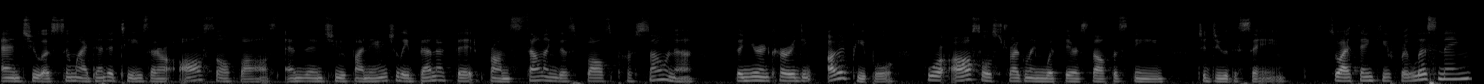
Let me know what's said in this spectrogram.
and to assume identities that are also false and then to financially benefit from selling this false persona, then you're encouraging other people who are also struggling with their self esteem to do the same. So I thank you for listening.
